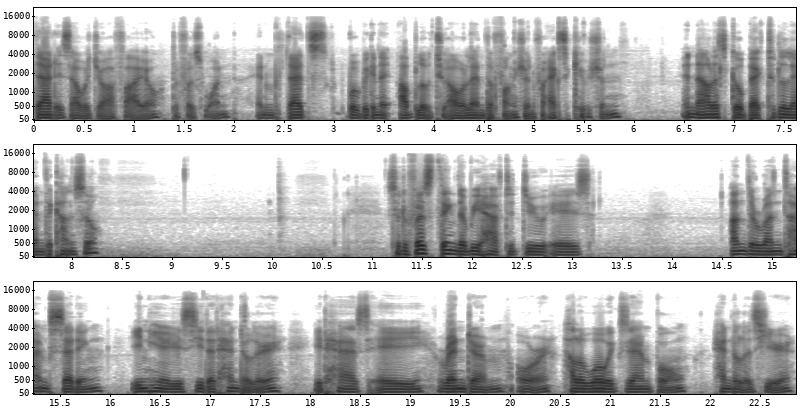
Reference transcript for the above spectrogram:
that is our jar file, the first one. And that's what we're going to upload to our Lambda function for execution. And now let's go back to the Lambda console. So the first thing that we have to do is under runtime setting, in here you see that handler, it has a random or hello world example handlers here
